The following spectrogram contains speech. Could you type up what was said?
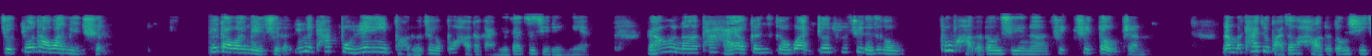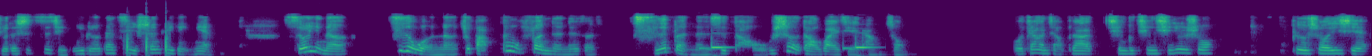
就丢到外面去了，丢到外面去了，因为他不愿意保留这个不好的感觉在自己里面，然后呢，他还要跟这个外丢出去的这个不好的东西呢，去去斗争，那么他就把这个好的东西觉得是自己遗留在自己身体里面，所以呢，自我呢就把部分的那个。死本能是投射到外界当中，我这样讲不知道清不清晰？就是说，比如说一些，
